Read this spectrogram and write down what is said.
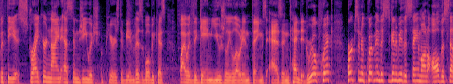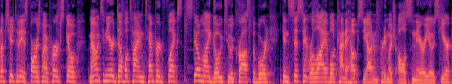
with the Striker 9 SMG, which appears to be invisible because why would the game usually load in things as intended? Real quick, perks and equipment. This is going to be the same on all the setups here today as far as my perks go. Mountaineer, Double Time, Tempered Flex, still my go-to across the board. Consistent, reliable, kind of helps you out in pretty much all scenarios here.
